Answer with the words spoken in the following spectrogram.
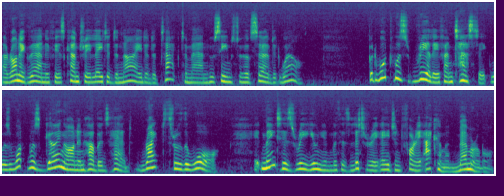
Ironic, then, if his country later denied and attacked a man who seems to have served it well. But what was really fantastic was what was going on in Hubbard's head right through the war. It made his reunion with his literary agent Forry Ackerman memorable.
